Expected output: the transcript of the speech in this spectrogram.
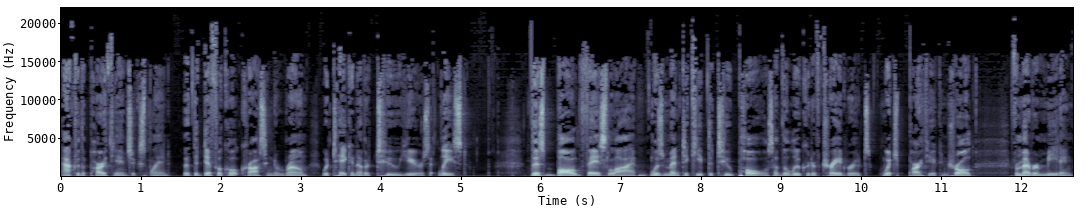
after the Parthians explained that the difficult crossing to Rome would take another two years at least. This bald-faced lie was meant to keep the two poles of the lucrative trade routes, which Parthia controlled, from ever meeting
